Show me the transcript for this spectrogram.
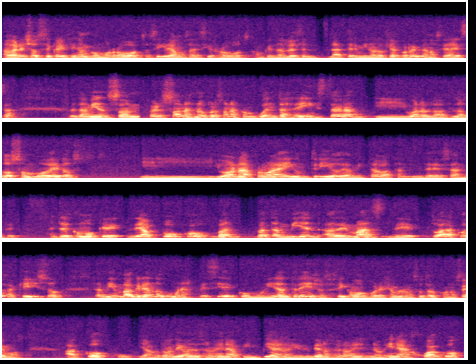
A ver, ellos se califican como robots, así que vamos a decir robots, aunque tal vez la terminología correcta no sea esa. Pero también son personas, no personas con cuentas de Instagram y bueno, los, dos son modelos y, bueno, nada, forman ahí un trío de amistad bastante interesante. Entonces como que de a poco van, va también, además de todas las cosas que hizo, también va creando como una especie de comunidad entre ellos, así como por ejemplo nosotros conocemos a Coscu y automáticamente se nos viene a Pimpiano y Pimpiano se nos viene, nos viene a Juaco,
